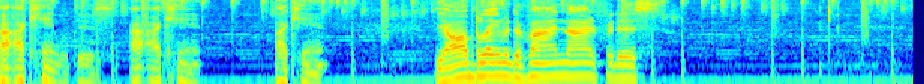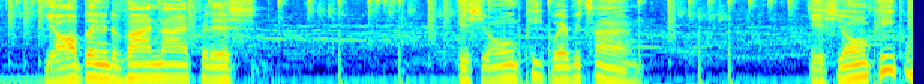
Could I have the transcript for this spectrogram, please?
I, I can't with this. I, I can't. I can't. Y'all blaming Divine Nine for this. Y'all blaming Divine Nine for this. It's your own people every time. It's your own people.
